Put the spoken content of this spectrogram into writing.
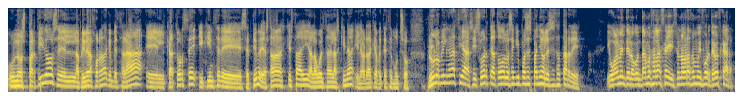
Unos partidos, la primera jornada que empezará el 14 y 15 de septiembre. Ya está, es que está ahí a la vuelta de la esquina y la verdad que apetece mucho. Rulo, mil gracias y suerte a todos los equipos españoles esta tarde. Igualmente, lo contamos a las 6. Un abrazo muy fuerte, Óscar.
